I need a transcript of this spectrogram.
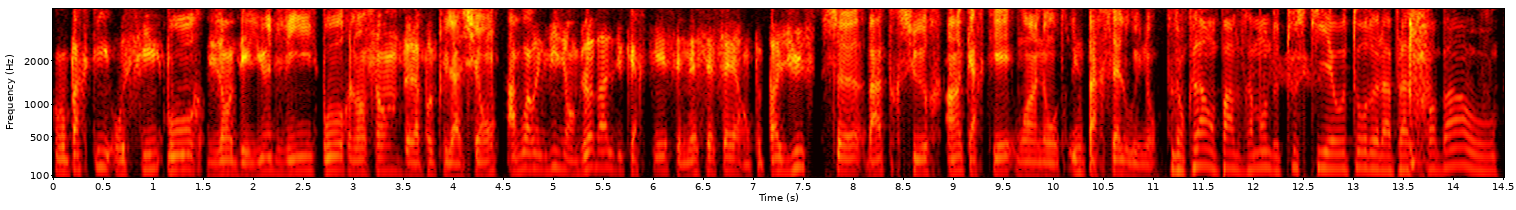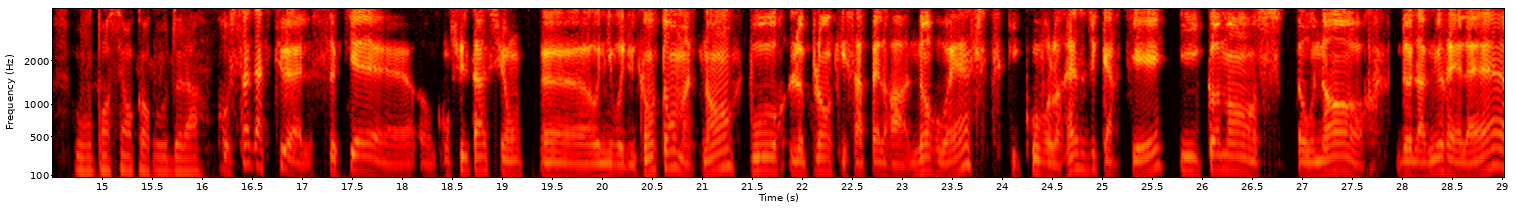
en partie aussi pour, disons, des lieux de vie, pour l'ensemble de la population. Avoir une vision globale du quartier, c'est nécessaire. On peut pas juste se battre sur un quartier ou un autre, une parcelle ou une autre. Donc là, on parle vraiment de tout ce qui est autour de la place Robin ou, ou vous pensez encore au-delà? Au stade actuel, ce qui est euh, en consultation euh, au niveau du canton maintenant, pour le plan qui s'appellera Nord-Ouest, qui couvre le reste du quartier, il commence au nord de l'avenue RLR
